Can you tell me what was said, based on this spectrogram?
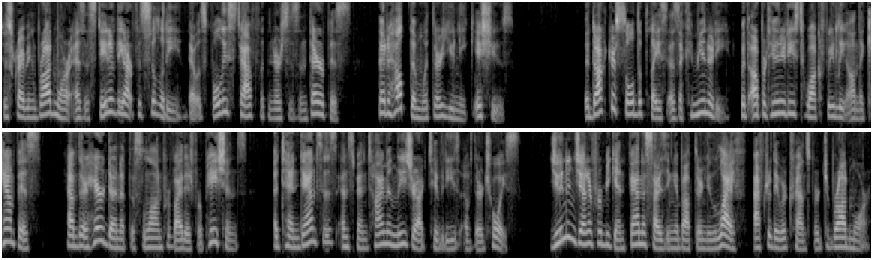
describing Broadmoor as a state of the art facility that was fully staffed with nurses and therapists that helped them with their unique issues. The doctors sold the place as a community, with opportunities to walk freely on the campus, have their hair done at the salon provided for patients, attend dances, and spend time in leisure activities of their choice. June and Jennifer began fantasizing about their new life after they were transferred to Broadmoor.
